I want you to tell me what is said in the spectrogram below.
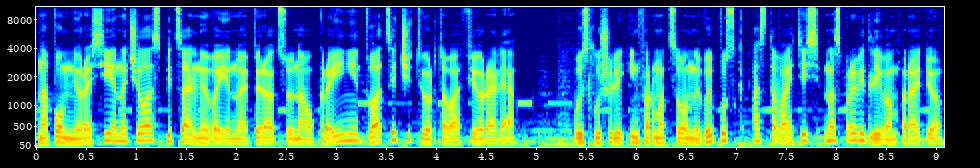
Напомню, Россия начала специальную военную операцию на Украине 24 февраля. Вы слушали информационный выпуск. Оставайтесь на справедливом радио.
